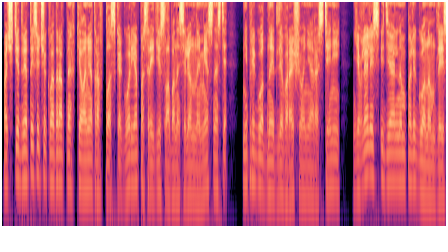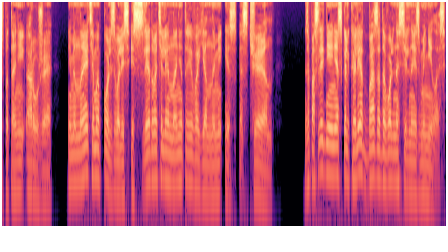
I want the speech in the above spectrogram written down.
Почти 2000 квадратных километров плоскогорья посреди слабонаселенной местности, непригодной для выращивания растений, являлись идеальным полигоном для испытаний оружия. Именно этим и пользовались исследователи, нанятые военными из СЧН. За последние несколько лет база довольно сильно изменилась.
